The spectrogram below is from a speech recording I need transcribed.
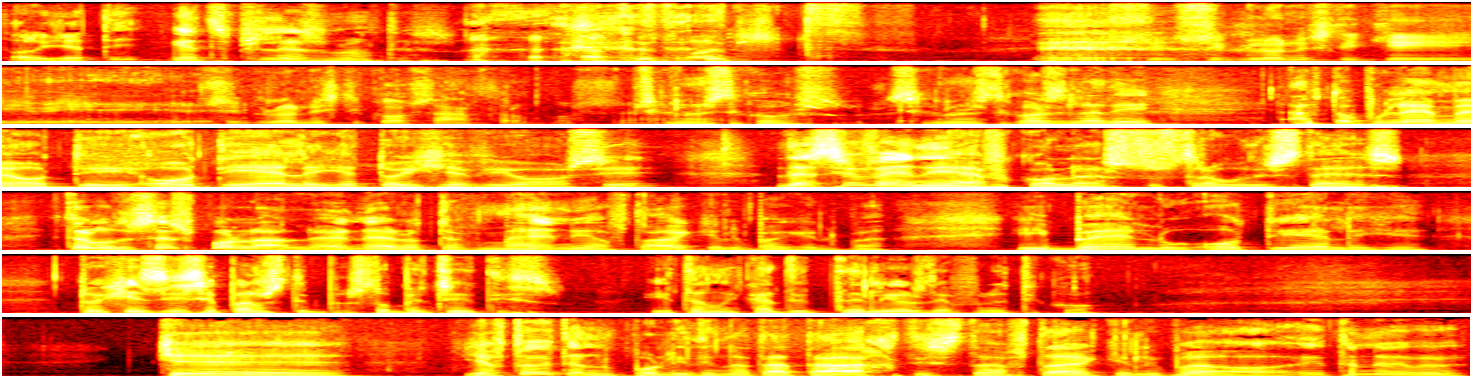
Τώρα γιατί; Για τις ψηλές νότες. Συ- συγκλονιστική, συγκλονιστικός άνθρωπος. Συγκλονιστικός. Συγκλονιστικός. Δηλαδή, αυτό που λέμε ότι ό,τι έλεγε το είχε βιώσει, δεν συμβαίνει εύκολα στους τραγουδιστές. Οι τραγουδιστές πολλά λένε, ερωτευμένοι, αυτά κλπ. κλπ. Η Μπέλου, ό,τι έλεγε, το είχε ζήσει πάνω στη- στο πετσί της. Ήταν κάτι τελείως διαφορετικό. Και γι' αυτό ήταν πολύ δυνατά τα άχτιστα αυτά κλπ. Ήταν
